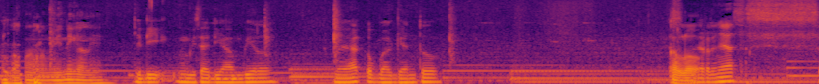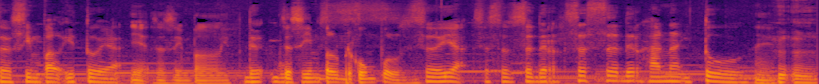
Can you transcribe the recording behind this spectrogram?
Malam ini kali ya. Jadi bisa diambil ya kebahagiaan tuh Kalau sebenarnya sesimpel itu ya. ya sesimpel itu. De, bu- Sesimpel berkumpul sih. se ya sese- seder- sesederhana itu. Iya.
